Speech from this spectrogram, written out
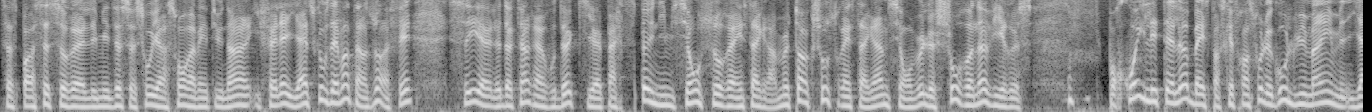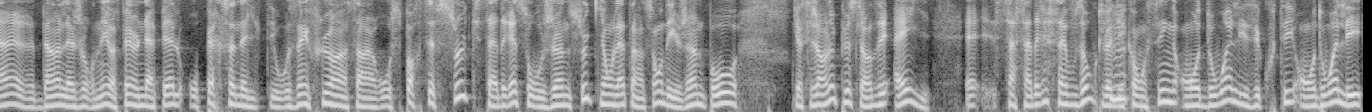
Ça se passait sur euh, les médias sociaux hier soir à 21h. Il fallait hier. Ce que vous avez entendu, en fait, c'est le docteur Arruda qui a participé à une émission sur Instagram, un talk show sur Instagram, si on veut, le show Ronavirus. Pourquoi il était là? Ben, c'est parce que François Legault lui-même, hier, dans la journée, a fait un appel aux personnalités, aux influenceurs, aux sportifs, ceux qui s'adressent aux jeunes, ceux qui ont l'attention des jeunes pour que ces gens-là puissent leur dire Hey, euh, ça s'adresse à vous autres, là, les consignes, on doit les écouter, on doit les,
